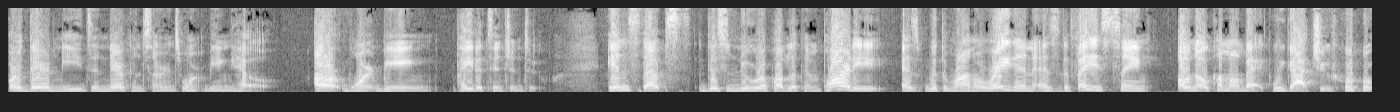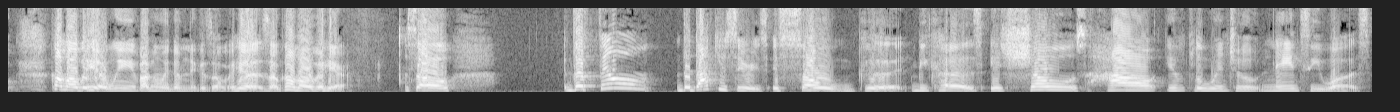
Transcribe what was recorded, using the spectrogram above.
or their needs and their concerns weren't being held or weren't being paid attention to. In steps this new Republican Party as with Ronald Reagan as the face saying, Oh no, come on back. We got you. come over here. We ain't fucking with them niggas over here. So come over here. So the film the docu series is so good because it shows how influential Nancy was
